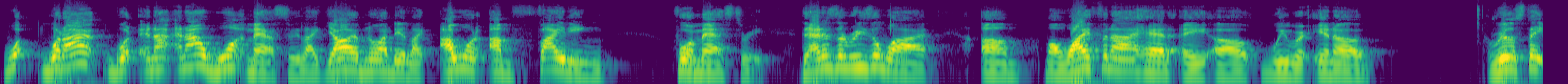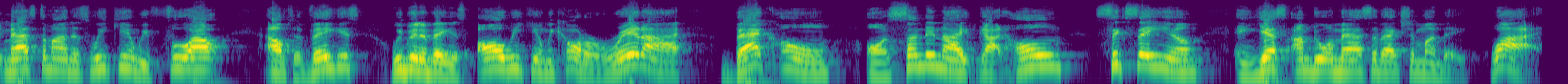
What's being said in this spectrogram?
what what I what and I and I want mastery. Like y'all have no idea. Like I want I'm fighting for mastery. That is the reason why um, my wife and I had a uh, we were in a real estate mastermind this weekend. We flew out out to Vegas. We've been in Vegas all weekend. We caught a red eye back home on Sunday night. Got home 6 a.m. And yes, I'm doing Massive Action Monday. Why?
